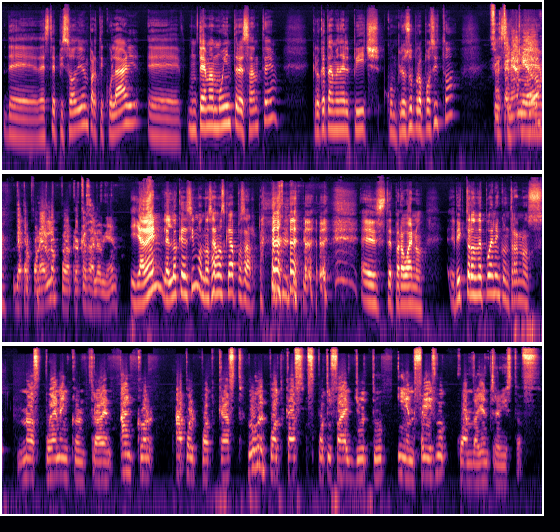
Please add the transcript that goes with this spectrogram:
de, este episodio en particular. Eh, un tema muy interesante. Creo que también el pitch cumplió su propósito. Sí, tenía miedo de proponerlo, pero creo que salió bien. Y ya ven, es lo que decimos, no sabemos qué va a pasar. este, pero bueno. Eh, Víctor, ¿dónde pueden encontrarnos? Nos pueden encontrar en Anchor, Apple Podcast, Google Podcast, Spotify, YouTube y en Facebook cuando hay entrevistas.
